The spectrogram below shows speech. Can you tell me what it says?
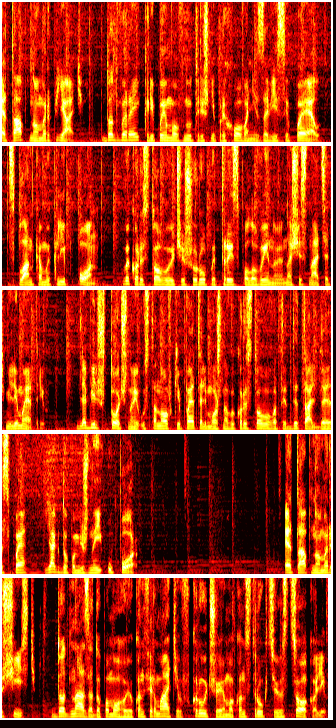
Етап номер 5. До дверей кріпимо внутрішні приховані завіси PL з планками Clip-On, використовуючи шурупи 3,5 на 16 мм. Для більш точної установки петель можна використовувати деталь ДСП як допоміжний упор. Етап номер 6. До дна за допомогою конфірматів вкручуємо конструкцію з цоколів.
